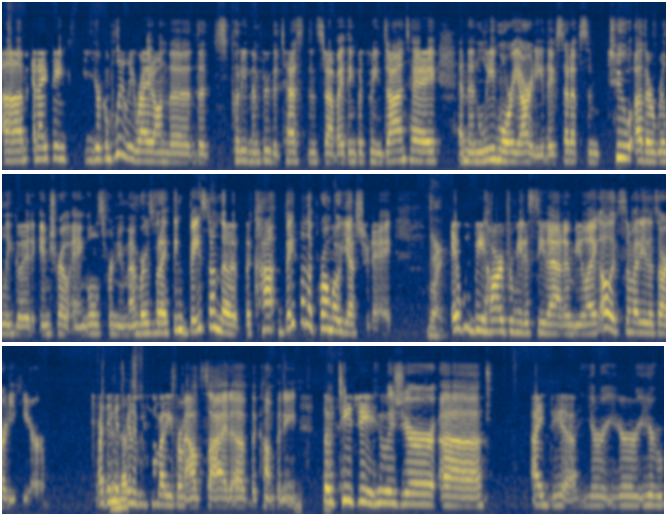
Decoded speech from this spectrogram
Um, and I think you're completely right on the the putting them through the test and stuff. I think between Dante and then Lee Moriarty, they've set up some two other really good intro angles for new members. But I think based on the the based on the promo yesterday, right, it would be hard for me to see that and be like, oh, it's somebody that's already here. I think and it's going to be somebody from outside of the company. So TG, who is your uh, idea? Your your your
